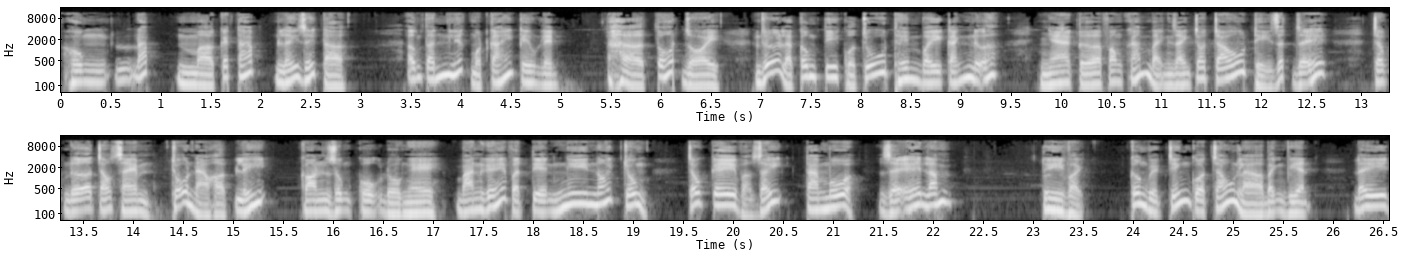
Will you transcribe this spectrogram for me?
Hùng đắp mở cái táp lấy giấy tờ. Ông Tấn liếc một cái kêu lên. Ờ, tốt rồi, rứa là công ty của chú thêm vây cánh nữa. Nhà cửa phòng khám bệnh dành cho cháu thì rất dễ. Chốc nữa cháu xem chỗ nào hợp lý. Còn dụng cụ đồ nghề, bàn ghế và tiện nghi nói chung, cháu kê vào giấy, ta mua, dễ lắm. Tuy vậy, công việc chính của cháu là ở bệnh viện, đây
